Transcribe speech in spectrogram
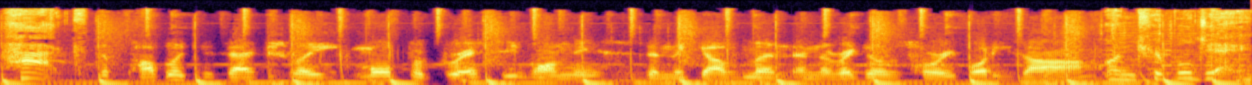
Hack. The public is actually more progressive on this than the government and the regulatory bodies are. On Triple J.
